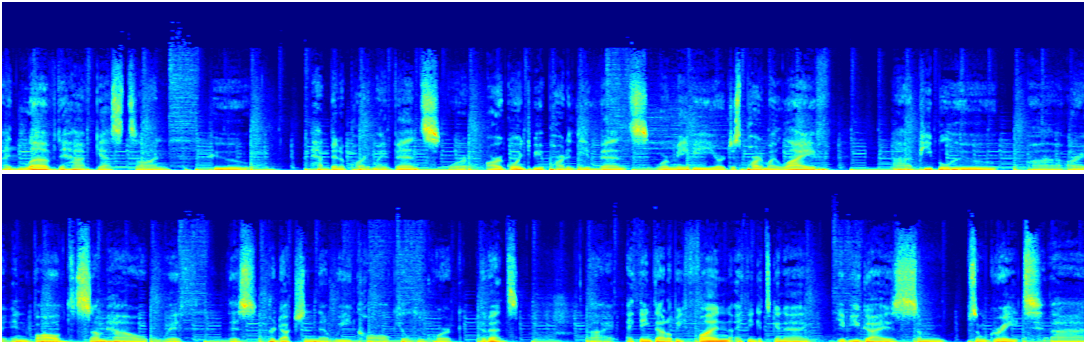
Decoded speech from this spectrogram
I'd love to have guests on who have been a part of my events or are going to be a part of the events or maybe are just part of my life. Uh, people who uh, are involved somehow with this production that we call Kilt and Cork Events. Uh, I think that'll be fun. I think it's going to give you guys some some great, uh,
